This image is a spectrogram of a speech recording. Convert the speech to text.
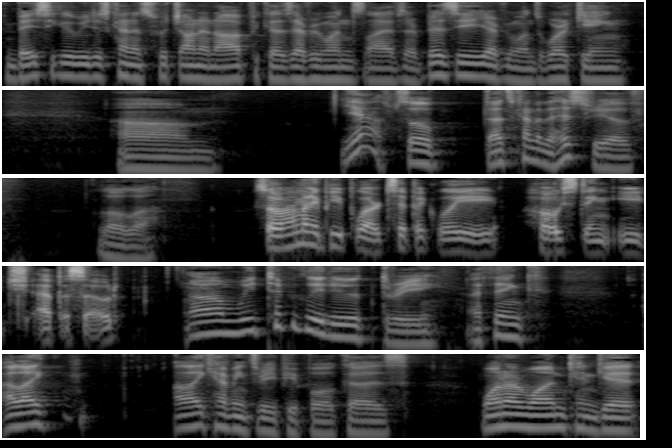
And basically, we just kind of switch on and off because everyone's lives are busy, everyone's working. Um, yeah, so that's kind of the history of Lola. So, how many people are typically hosting each episode? Um, we typically do three. I think I like I like having three people because one on one can get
